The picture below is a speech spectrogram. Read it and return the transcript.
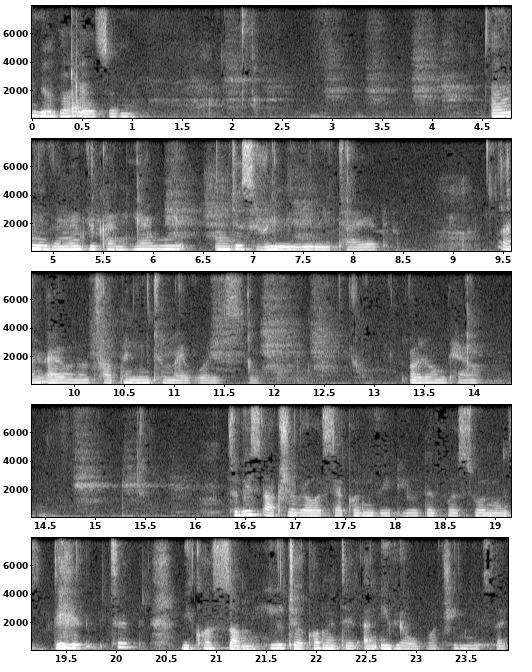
you hear that? I don't even know if you can hear me. I'm just really, really tired. And I don't know what's happening to my voice, so I don't care. So this is actually our second video. The first one was deleted because some hater commented and if you're watching this like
